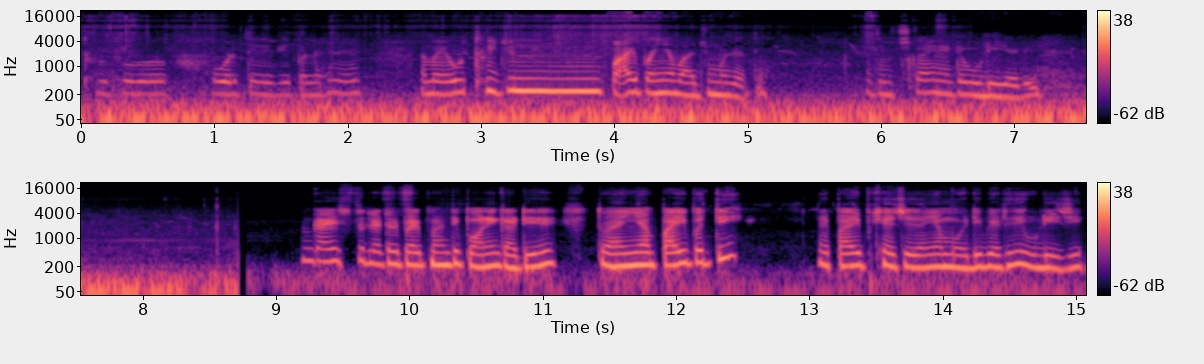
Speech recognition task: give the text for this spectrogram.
થોડું થોડું ઓળતી દીધી પણ હે ને એમાં એવું થઈ ગયું ને પાઇપ અહીંયા બાજુમાં જ હતી તો ઉચકાઈ ને એટલે ઉડી જતી ગાઈસ તો લેટર પાઇપમાંથી પાણી કાઢીએ તો અહીંયા પાઇપ હતી અને પાઇપ ખેંચે છે અહીંયા મોયડી બેઠી હતી ઉડી ગઈ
